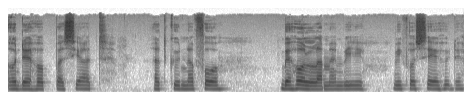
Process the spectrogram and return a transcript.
och det hoppas jag att, att kunna få behålla men vi, vi får se hur det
